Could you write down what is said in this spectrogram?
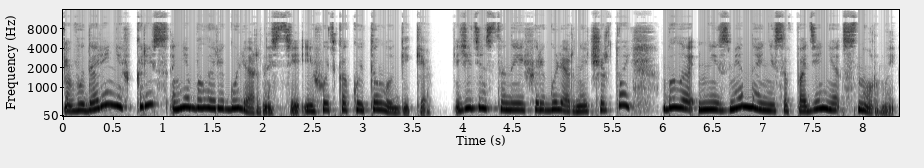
В ударениях Крис не было регулярности и хоть какой-то логики. Единственной их регулярной чертой было неизменное несовпадение с нормой.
